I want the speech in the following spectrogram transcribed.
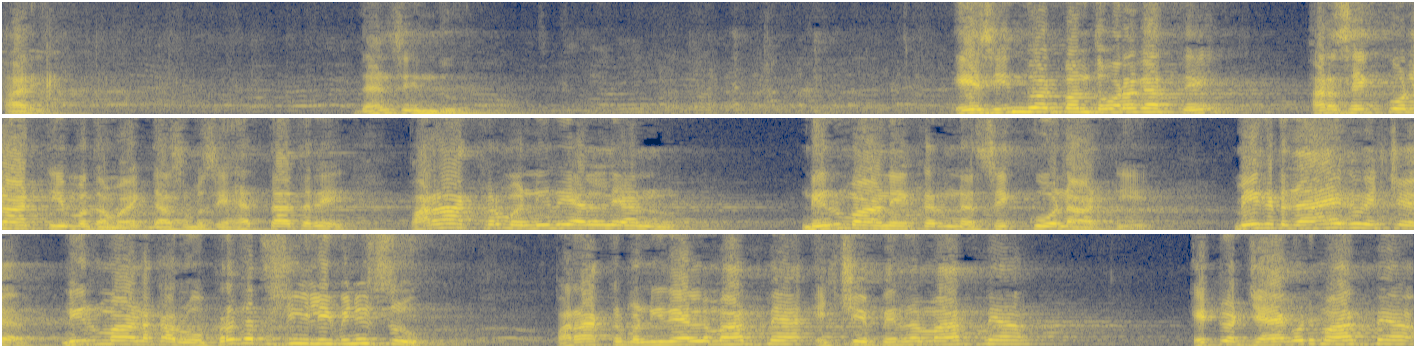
හරි. දැන් සින්දුව. ඒ සින්දුවත් මම තෝරගත්තේ අර සෙක්කෝ නාට්‍යයම තමයි 1974 පරාක්‍රම නිර්යල්යන් නිර්මාණය කරන සෙක්කෝ නාට්‍යයේ. මේකට දායක වෙච්ච නිර්මාණකරුවෝ ප්‍රගතිශීලී මිනිස්සු. පරාක්‍රම නිර්යල් මහත්මයා, එච්.ඒ. පෙරේරා මහත්මයා, එඩ්වඩ් ජයකොඩි මහත්මයා,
